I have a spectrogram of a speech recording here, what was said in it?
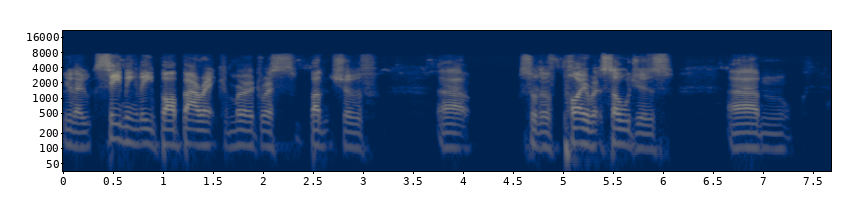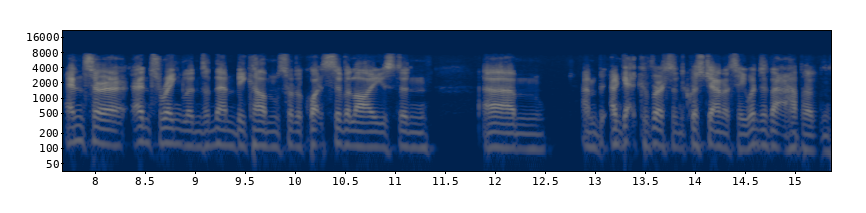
you know seemingly barbaric, murderous bunch of uh, sort of pirate soldiers um, enter enter England and then become sort of quite civilized and um, and and get converted into Christianity. When did that happen?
